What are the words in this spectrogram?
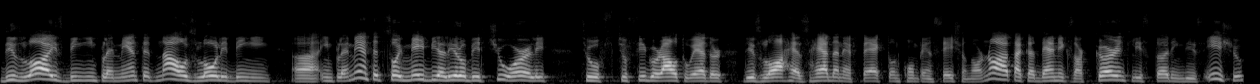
This law is being implemented now, slowly being uh, implemented, so it may be a little bit too early to, to figure out whether this law has had an effect on compensation or not. Academics are currently studying this issue,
